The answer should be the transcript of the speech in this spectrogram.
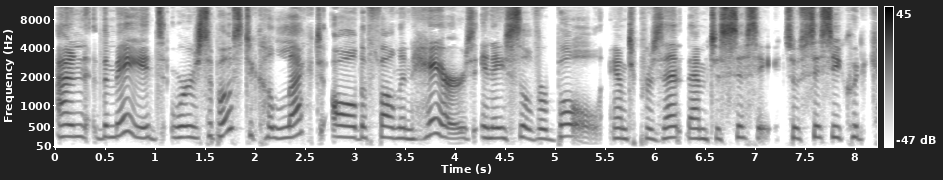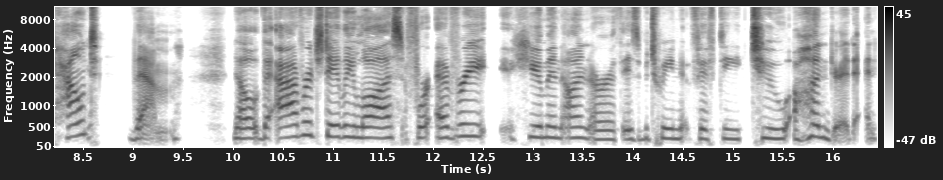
and the maids were supposed to collect all the fallen hairs in a silver bowl and present them to Sisi so Sisi could count them. Now, the average daily loss for every human on earth is between 50 to 100, and,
